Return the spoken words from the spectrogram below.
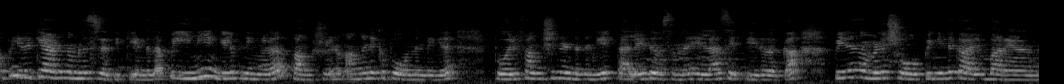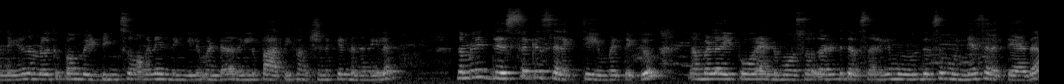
അപ്പോൾ ഇതൊക്കെയാണ് നമ്മൾ ശ്രദ്ധിക്കേണ്ടത്. അപ്പോൾ ഇനിയെങ്കിലും നിങ്ങൾ ഫംഗ്ഷനും അങ്ങനെയൊക്കെ പോകുന്നുണ്ടെങ്കിൽ ഇപ്പോൾ ഒരു ഫംഗ്ഷൻ ഉണ്ടെന്നുണ്ടെങ്കിൽ തലേ ദിവസം തന്നെ എല്ലാം സെറ്റ് ചെയ്ത് വെക്കുക പിന്നെ നമ്മൾ ഷോപ്പിങ്ങിന്റെ കാര്യം പറയുകയാണെന്നുണ്ടെങ്കിൽ നമ്മൾക്കിപ്പം വെഡിങ്സോ അങ്ങനെ എന്തെങ്കിലും ഉണ്ട് അല്ലെങ്കിൽ പാർട്ടി ഫംഗ്ഷനൊക്കെ ഉണ്ടെന്നുണ്ടെങ്കിൽ നമ്മൾ ഈ ഡ്രസ്സൊക്കെ സെലക്ട് ചെയ്യുമ്പോഴത്തേക്കും നമ്മൾ ഇപ്പോൾ രണ്ട് ദിവസം രണ്ട് ദിവസം അല്ലെങ്കിൽ മൂന്ന് ദിവസം മുന്നേ സെലക്ട് ചെയ്യാതെ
